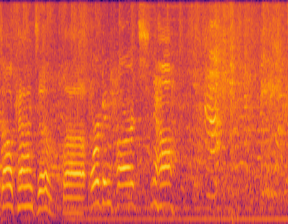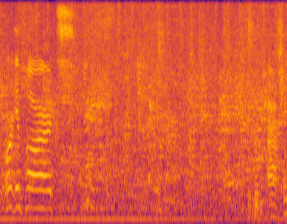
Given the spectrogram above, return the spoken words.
Here's all kinds of uh, organ parts. Now, organ parts. Oh, she.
